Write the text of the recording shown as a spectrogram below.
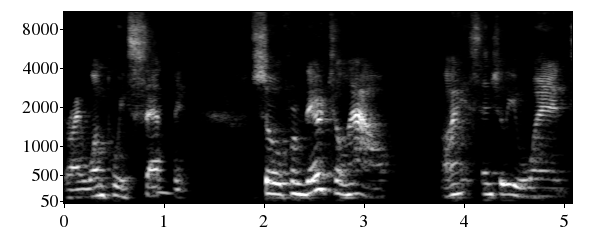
right? 1.7. So from there till now, I essentially went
